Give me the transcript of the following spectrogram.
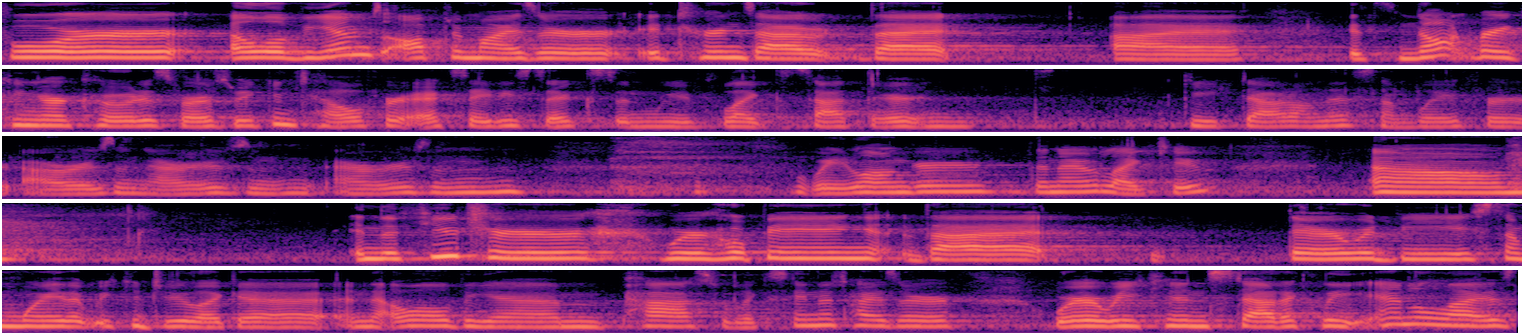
for LLVM's optimizer, it turns out that uh, it's not breaking our code as far as we can tell for x86, and we've like sat there and geeked out on the assembly for hours and hours and hours and way longer than I would like to. Um, in the future, we're hoping that there would be some way that we could do like a, an LLVM pass or like sanitizer where we can statically analyze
